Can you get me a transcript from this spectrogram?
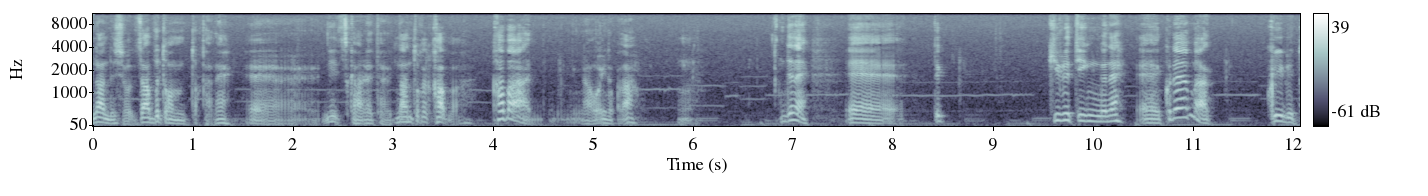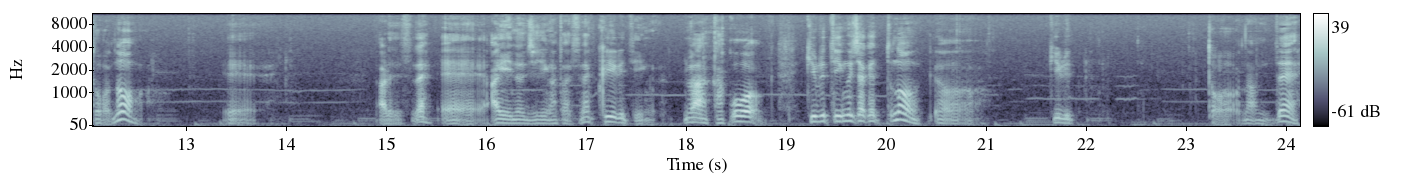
なんでしょう座布団とかね、えーに使われたりなんとかカバーカバーが多いのかな。うん、でね、えーでキルティングね、えーこれはまあクイルトの、えーあれですね、えー ING 型ですねクイルティングまあ加工キルティングジャケットのキルトなんで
